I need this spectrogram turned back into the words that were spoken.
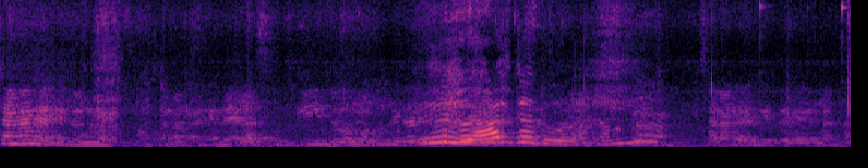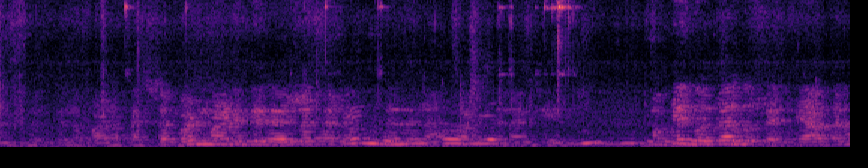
ಚೆನ್ನಾಗಾಗಿದೆ ಚೆನ್ನಾಗಾಗಿದೆ. ಎಲ್ಲ ಸುಗ್ಗಿ ಇದು ಮಕ್ಕಳಿಗೆ ಚೆನ್ನಾಗಾಗಿದೆ. ಎಲ್ಲ ಕಾನ್ಸೆಪ್ಟ್ ಎಲ್ಲ ಬಹಳ ಕಷ್ಟಪಟ್ಟು ಮಾಡಿದ್ದೀರಾ ಎಲ್ಲ ಚೆನ್ನಾಗಿ. ಮಕ್ಳಿಗೆ ಗೊತ್ತಾಗುತ್ತೆ ಯಾವ ತರ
